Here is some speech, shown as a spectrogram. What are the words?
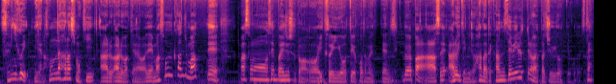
住みにくい、みたいな、そんな話もきある、あるわけなので、まあそういう感じもあって、まあその先輩住者と行くといいよっていうことも言ってるんですけど、やっぱ歩いてみる、肌で感じてみるっていうのがやっぱ重要っていうことですね。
